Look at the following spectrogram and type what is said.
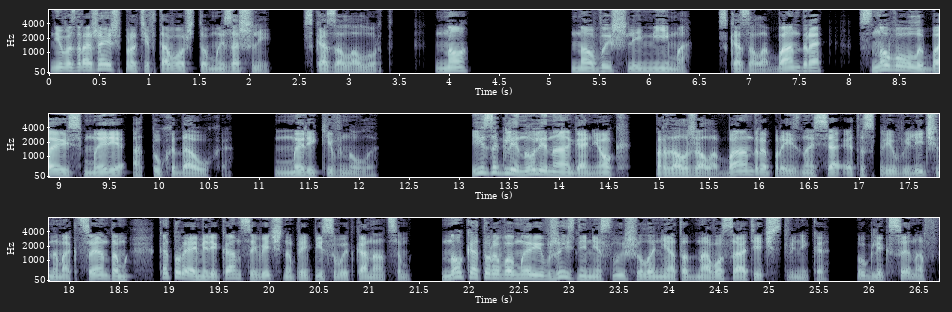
не возражаешь против того, что мы зашли?» — сказала Лурд. «Но...» «Но вышли мимо», — сказала Бандра, снова улыбаясь Мэри от уха до уха. Мэри кивнула. «И заглянули на огонек», — продолжала Бандра, произнося это с преувеличенным акцентом, который американцы вечно приписывают канадцам, но которого Мэри в жизни не слышала ни от одного соотечественника. У гликсенов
